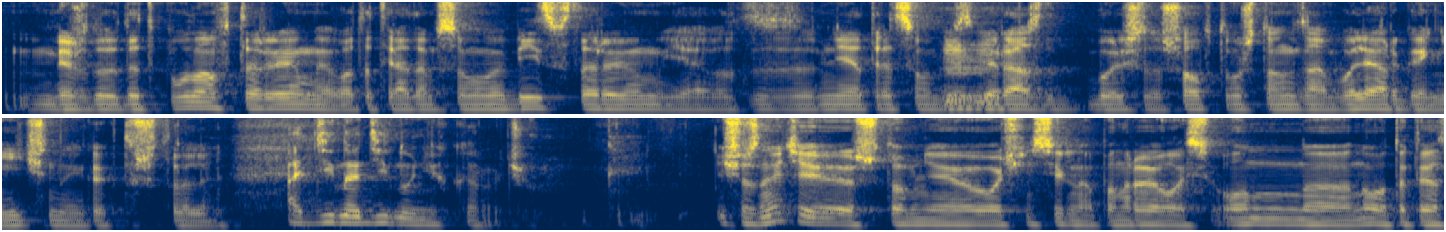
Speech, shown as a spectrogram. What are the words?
между Дэдпулом вторым и вот отрядом самоубийц вторым, я вот, мне отряд самоубийц Мгм. гораздо больше зашел, потому что он, не знаю, более органичный как-то, что ли. Один-один у них, короче. Еще знаете, что мне очень сильно понравилось? Он, э, ну вот отряд,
